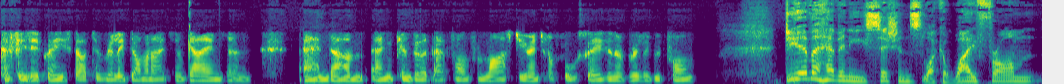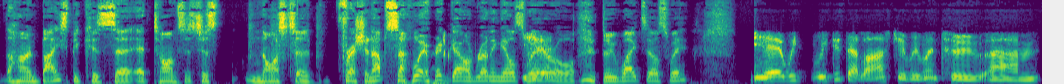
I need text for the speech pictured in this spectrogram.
to physically start to really dominate some games and and um and convert that form from last year into a full season of really good form. Do you ever have any sessions like away from the home base? Because uh, at times it's just nice to freshen up somewhere and go running elsewhere Yeah. or do weights elsewhere. Yeah, we we did that last year. We went to um,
